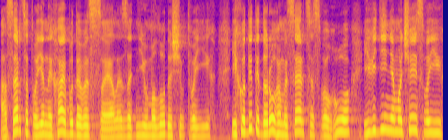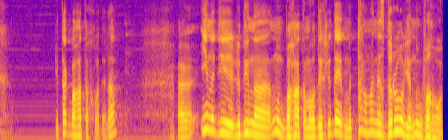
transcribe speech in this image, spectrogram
а серце твоє нехай буде веселе за днів молодощів твоїх, і ходити дорогами серця свого, і видінням очей своїх. І так багато ходить. Да? Е, Іноді людина, ну, багато молодих людей думають, та у мене здоров'я, ну, вагон.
